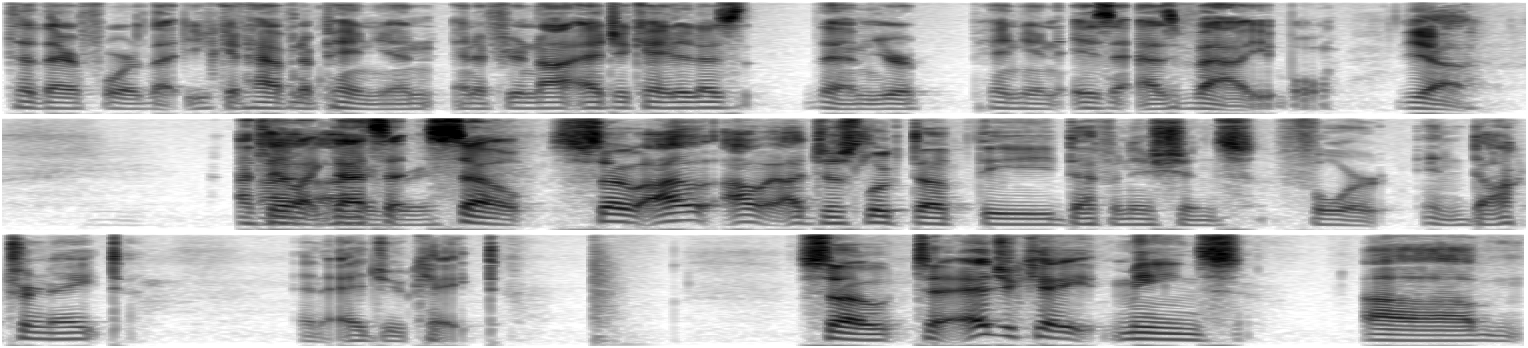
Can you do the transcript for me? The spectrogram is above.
to therefore that you can have an opinion and if you're not educated as them, your opinion isn't as valuable. Yeah. I feel I- like that's it. So So I, I I just looked up the definitions for indoctrinate and educate. So to educate means um,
